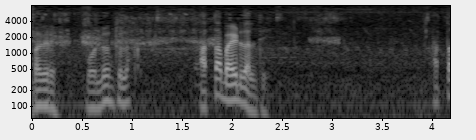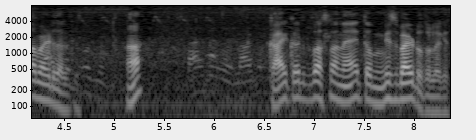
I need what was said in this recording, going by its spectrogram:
बघ रे बोललो ना तुला. आत्ता बाईट झालती. आत्ता बाईट झालती. हां? काय करत बसला नाही तर मिस बाईट होतो लगेच.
